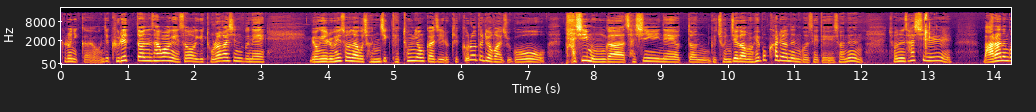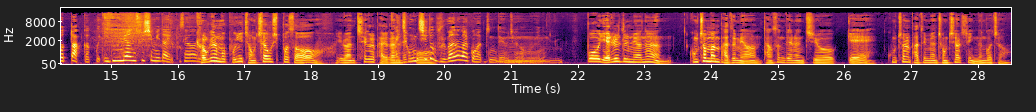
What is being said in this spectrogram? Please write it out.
그러니까요. 이제 그랬던 상황에서 이게 돌아가신 분의 명예를 훼손하고 전직 대통령까지 이렇게 끌어들여 가지고 다시 뭔가 자신의 어떤 그 존재감을 회복하려는 것에 대해서는 저는 사실 말하는 것도 아깝고 인면 수심이다 이렇게 생각합니다. 결국에는 뭐 본인이 정치하고 싶어서 이러한 책을 발간했고 정치도 불가능할 것 같은데요, 제가 음, 보기에는. 뭐 예를 들면은 공천만 받으면 당선되는 지역에 공천을 받으면 정치할 수 있는 거죠.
